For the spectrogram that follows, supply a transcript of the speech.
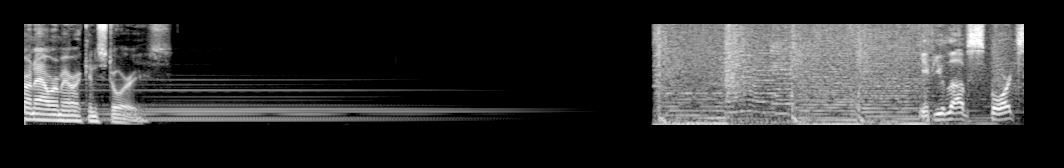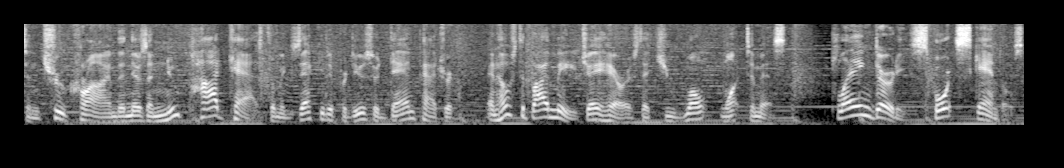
on Our American Stories. If you love sports and true crime, then there's a new podcast from executive producer Dan Patrick and hosted by me, Jay Harris, that you won't want to miss. Playing Dirty Sports Scandals.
